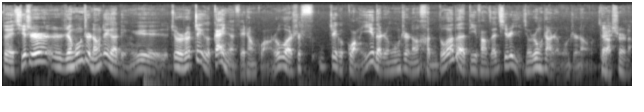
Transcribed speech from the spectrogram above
对，其实呃人工智能这个领域，就是说这个概念非常广。如果是这个广义的人工智能，很多的地方咱其实已经用上人工智能了，对，吧？是的。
